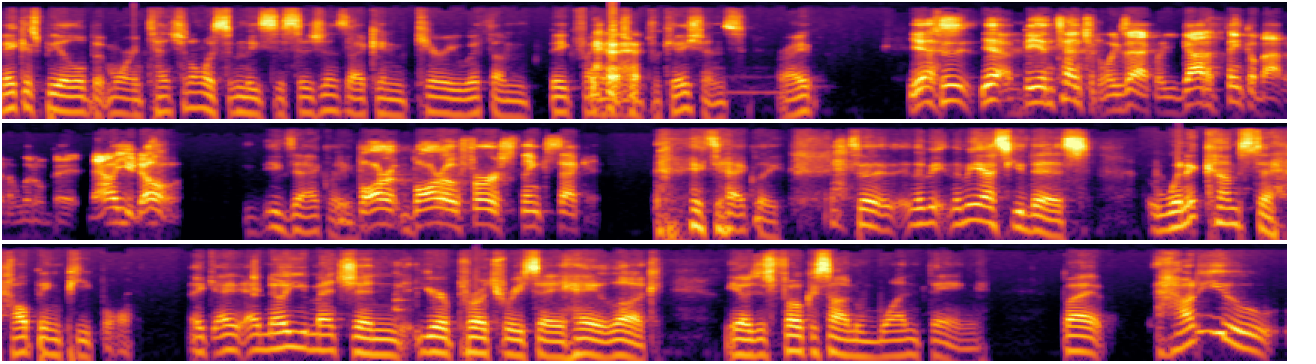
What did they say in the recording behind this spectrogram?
make us be a little bit more intentional with some of these decisions that can carry with them big financial implications, right? Yes. So, yeah. Be intentional. Exactly. You got to think about it a little bit. Now you don't. Exactly. You borrow, borrow first, think second. exactly. So let me let me ask you this: When it comes to helping people, like I, I know you mentioned your approach where you say, "Hey, look, you know, just focus on one thing," but how do you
